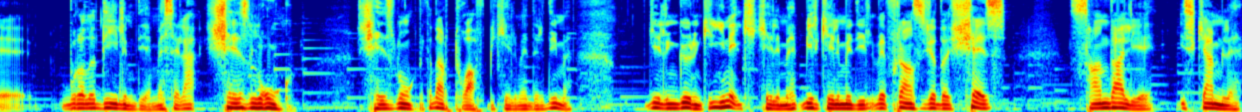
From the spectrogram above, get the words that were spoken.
e, buralı değilim diye. Mesela şezlong. Şezlong ne kadar tuhaf bir kelimedir değil mi? Gelin görün ki yine iki kelime bir kelime değil ve Fransızca'da şez sandalye iskemle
